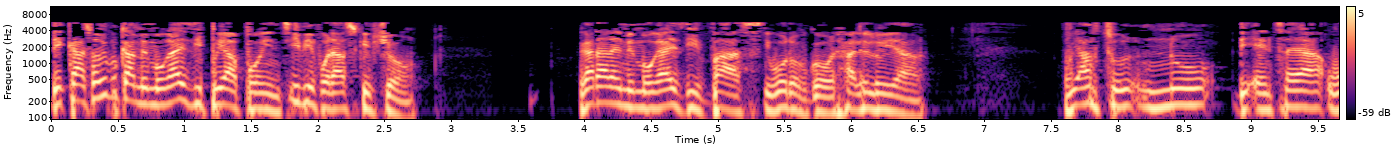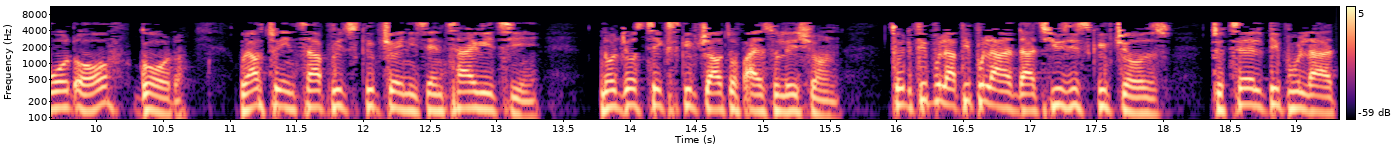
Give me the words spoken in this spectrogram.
they can, some people can memorize the prayer point, even for that scripture, rather than memorize the verse, the word of God. Hallelujah. We have to know the entire word of God. We have to interpret scripture in its entirety, not just take scripture out of isolation. So the people are people are, that uses scriptures to tell people that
